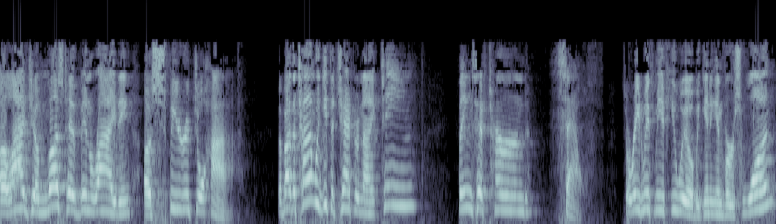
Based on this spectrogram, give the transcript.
Elijah must have been riding a spiritual high. But by the time we get to chapter 19, things have turned south. So read with me if you will, beginning in verse 1.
